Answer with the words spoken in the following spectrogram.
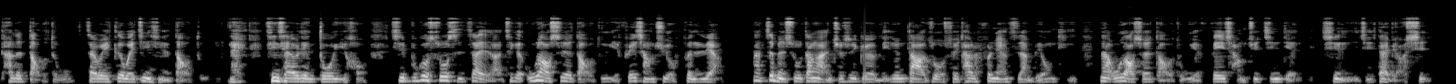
他的导读，在为各位进行的导读。哎，听起来有点多以后，其实不过说实在的啊，这个吴老师的导读也非常具有分量。那这本书当然就是一个理论大作，所以它的分量自然不用提。那吴老师的导读也非常具经典性以及代表性，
